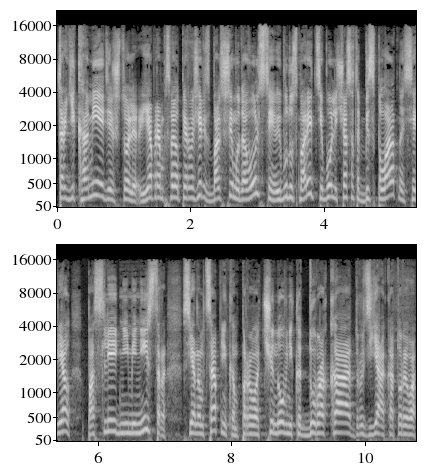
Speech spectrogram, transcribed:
трагикомедия, что ли. Я прям посмотрел первую серию с большим удовольствием и буду смотреть, тем более сейчас это бесплатно, сериал «Последний министр» с Яном Цапником про чиновника-дурака, друзья, которого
